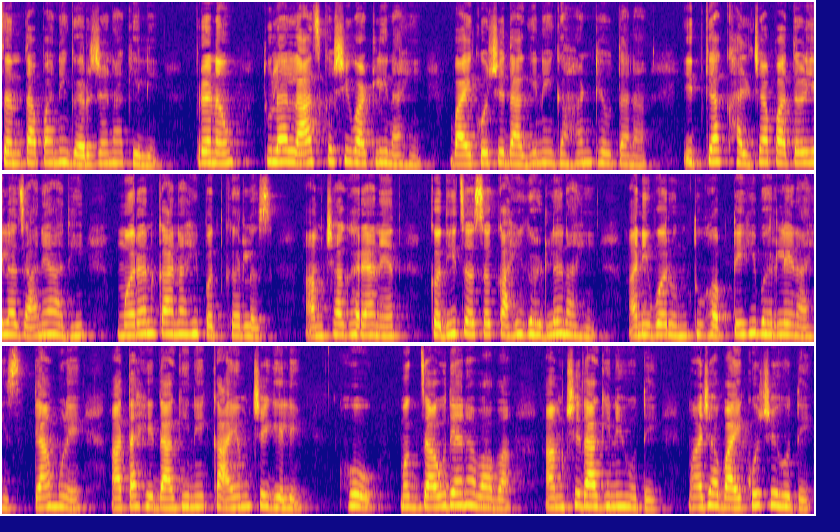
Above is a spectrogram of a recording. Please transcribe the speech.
संतापाने गर्जना केली. प्रणव तुला लाज कशी वाटली नाही? बायकोचे दागिने गहाण ठेवताना इतक्या खालच्या पातळीला जाण्याआधी मरण का नाही पत्करलंस? आमच्या घराण्यात कधीच असं काही घडलं नाही. आणि वरून तू हप्तेही भरले नाहीस. त्यामुळे आता हे दागिने कायमचे गेले. हो मग जाऊ द्या ना बाबा. आमचे दागिने होते. माझ्या बायकोचे होते.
